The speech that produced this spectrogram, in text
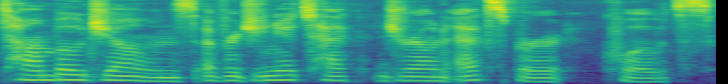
Tombo Jones, a Virginia Tech drone expert, quotes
